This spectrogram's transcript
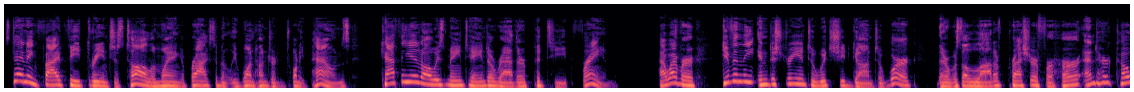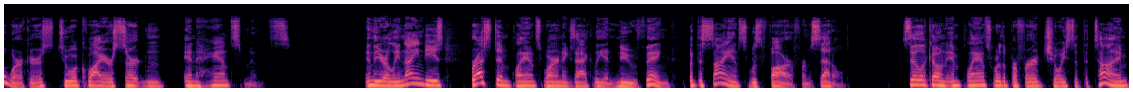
Standing 5 feet 3 inches tall and weighing approximately 120 pounds, Kathy had always maintained a rather petite frame. However, given the industry into which she'd gone to work, there was a lot of pressure for her and her coworkers to acquire certain enhancements. In the early 90s, breast implants weren't exactly a new thing, but the science was far from settled. Silicone implants were the preferred choice at the time,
